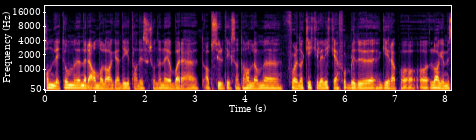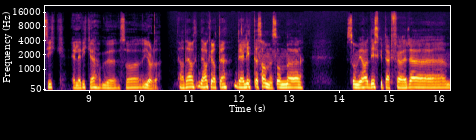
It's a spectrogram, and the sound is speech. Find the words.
handler ikke om den der analoge digitale diskusjonen, den er jo bare absurd. ikke sant? Det handler om eh, får du noe kick eller ikke. Blir du gira på å, å lage musikk eller ikke, så gjør du det. Ja, det er, det er akkurat det. Det er litt det samme som, eh, som vi har diskutert før eh,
